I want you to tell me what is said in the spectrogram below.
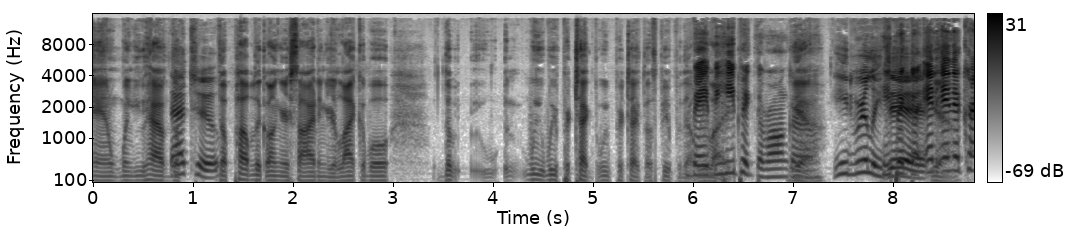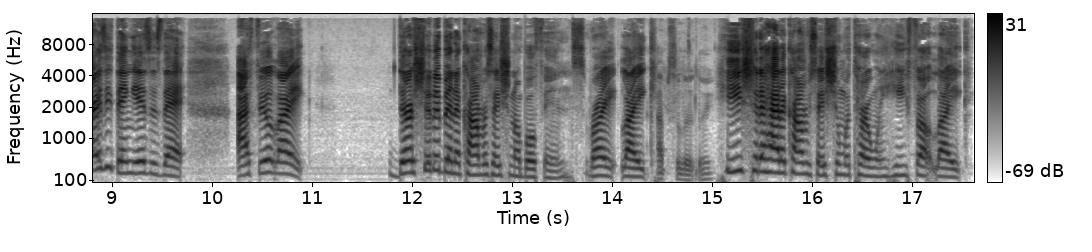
and when you have the, That too. the public on your side and you're likable, the we, we protect we protect those people that Baby, we like. he picked the wrong girl. Yeah. He really He did. picked her. And, Yeah. and the crazy thing is, is that I feel like there should have been a conversation on both ends, right? Like Absolutely. he should have had a conversation with her when he felt like,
